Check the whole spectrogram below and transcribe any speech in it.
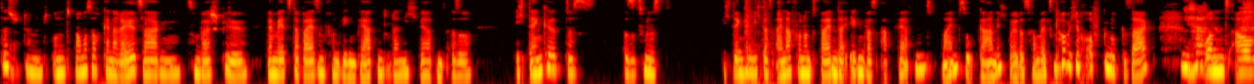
Das stimmt. Und man muss auch generell sagen, zum Beispiel, wenn wir jetzt dabei sind von wegen wertend oder nicht wertend, also ich denke, dass, also zumindest, ich denke nicht, dass einer von uns beiden da irgendwas abwertend meint, so gar nicht, weil das haben wir jetzt, glaube ich, auch oft genug gesagt. Ja. Und auch,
